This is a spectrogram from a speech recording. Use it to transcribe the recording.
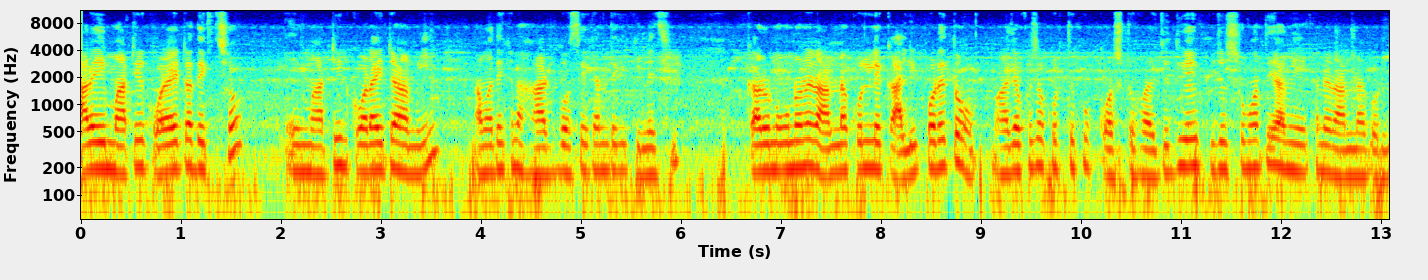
আর এই মাটির কড়াইটা দেখছ? এই মাটির কড়াইটা আমি আমাদের এখানে হাট বসে এখান থেকে কিনেছি। কারণ উনুনে রান্না করলে কালি পড়ে তো, মাজা খোসা করতে খুব কষ্ট হয়। যদিও এই পুজোর সময়তে আমি এখানে রান্না করি।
